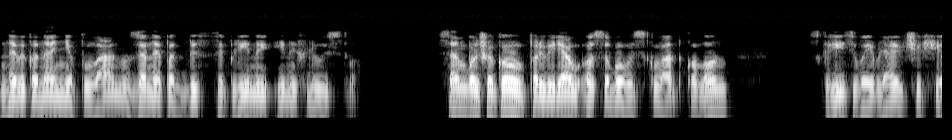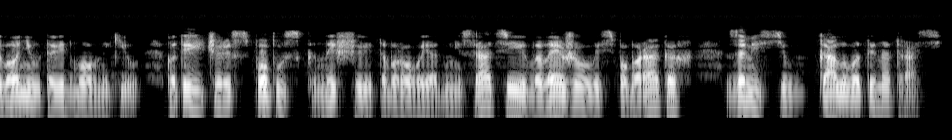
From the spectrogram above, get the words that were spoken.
невиконання плану, занепад дисципліни і нехлюйство. Сам Большаков перевіряв особовий склад колон, скрізь виявляючи філонів та відмовників котрі через попуск нижчої таборової адміністрації вилежувались по бараках замість вкалувати на трасі.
